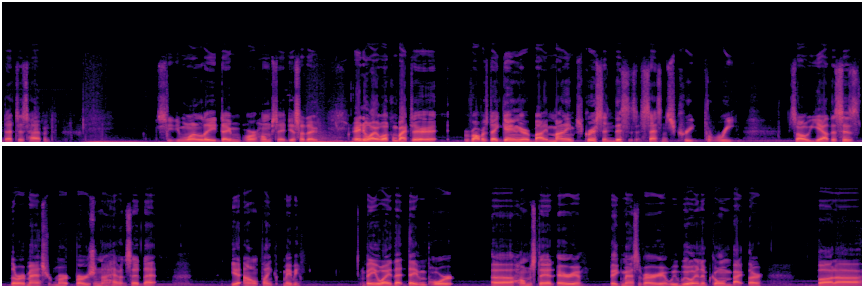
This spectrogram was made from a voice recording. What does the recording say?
that just happened. See, you want to lead Davenport Homestead? Yes, I do. Anyway, welcome back to Revolver's Day Gaming, everybody. My name is Chris, and this is Assassin's Creed 3. So yeah, this is the remastered version. I haven't said that yet. I don't think maybe. But anyway, that Davenport uh, Homestead area, big massive area. We will end up going back there, but uh,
